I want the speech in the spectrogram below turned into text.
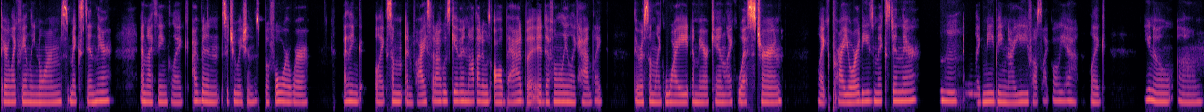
their like family norms mixed in there and i think like i've been in situations before where i think like some advice that i was given not that it was all bad but it definitely like had like there was some like white american like western like priorities mixed in there Mhm. and like me being naive i was like oh yeah like you know um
